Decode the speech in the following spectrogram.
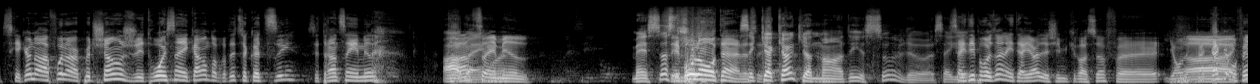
Si quelqu'un dans la foule a un peu de change, j'ai 3,50, on pourrait peut-être se cotiser. C'est 35 000. Ah, ben, 35 000. Mais ça, C'est beau longtemps. C'est quelqu'un qui a demandé ça, là. Ça a été produit à l'intérieur de chez Microsoft. Euh, ils ont, Ah, quand, quand ils ont fait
